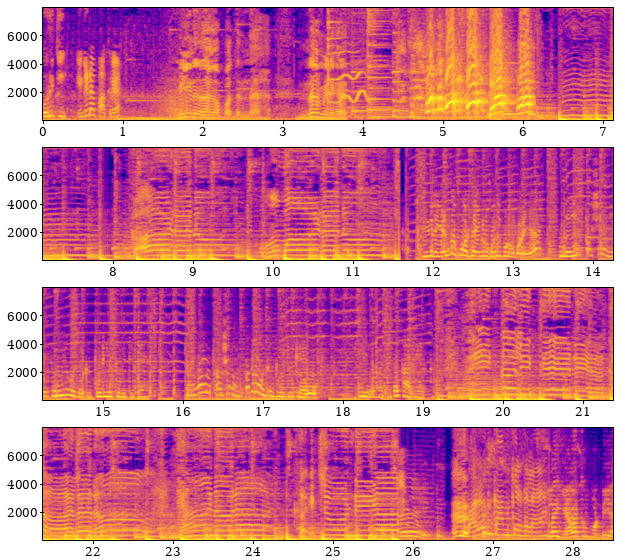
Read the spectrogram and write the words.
பொறுக்கி எங்கடா பாக்குற? மீன் தாங்க பார்த்திருந்தேன். என்ன மீனுங்க? இதுல எந்த போர்ஷன் எங்களுக்கு ஒதுக்கி கொடுக்க போறீங்க? மெயின் போர்ஷன் ஏற்கனவே ஒருத்தருக்கு குடியிருக்க விட்டுட்டேன். ரெண்டாவது போர்ஷன் இப்பதான் ஒருத்தருக்கு விட்டுருக்கேன் இதுல மட்டும் தான் காலியா இருக்கு எனக்கு புட்டியா?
